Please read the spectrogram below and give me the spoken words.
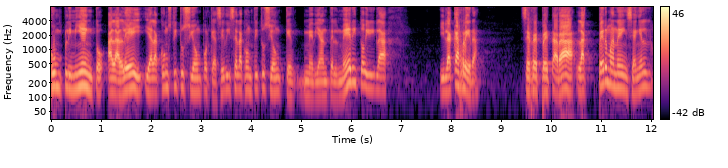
cumplimiento a la ley y a la Constitución, porque así dice la Constitución, que mediante el mérito y la, y la carrera se respetará la permanencia en el,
